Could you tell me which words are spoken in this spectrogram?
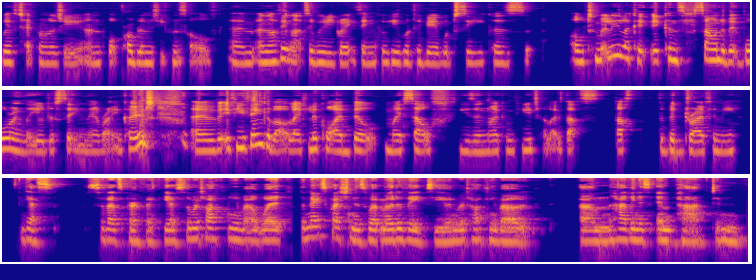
with technology and what problems you can solve. Um, and I think that's a really great thing for people to be able to see because ultimately like it, it can sound a bit boring that you're just sitting there writing code. Um, but if you think about like look what i built myself using my computer like that's that's the big drive for me. Yes. So that's perfect. Yes so we're talking about what the next question is what motivates you and we're talking about um, having this impact and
